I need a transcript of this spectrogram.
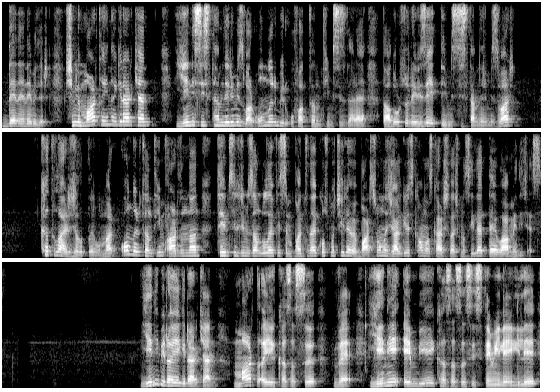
denenebilir. Şimdi Mart ayına girerken yeni sistemlerimiz var. Onları bir ufak tanıtayım sizlere. Daha doğrusu revize ettiğimiz sistemlerimiz var. Katıl ayrıcalıkları bunlar. Onları tanıtayım. Ardından temsilcimiz Anadolu Efes'in Panathinaikos maçıyla ve Barcelona Žalgiris Kaunas karşılaşmasıyla devam edeceğiz. Yeni bir aya girerken Mart ayı kasası ve yeni NBA kasası sistemi ile ilgili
